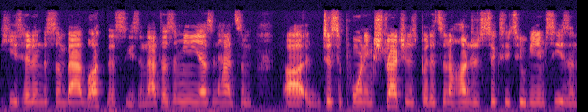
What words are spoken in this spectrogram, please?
he's hit into some bad luck this season. That doesn't mean he hasn't had some uh, disappointing stretches, but it's an 162 game season.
